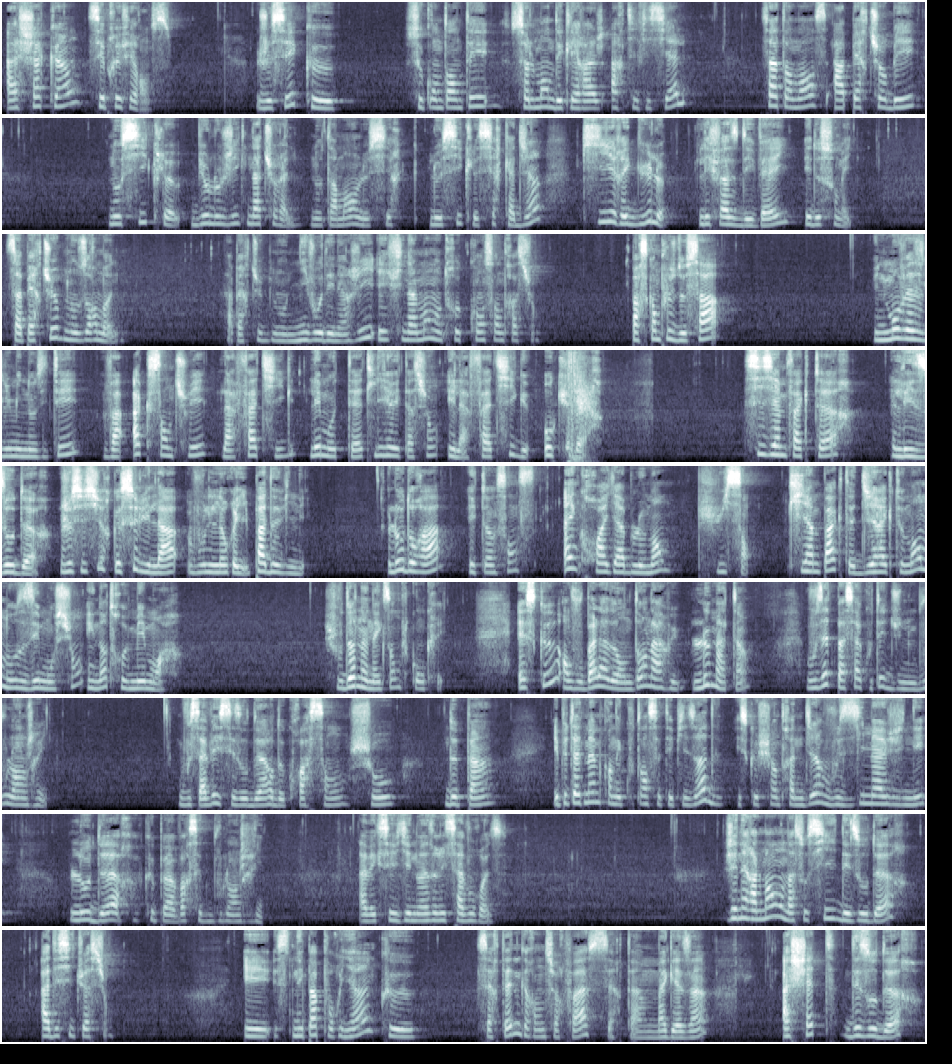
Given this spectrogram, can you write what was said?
À chacun ses préférences. Je sais que se contenter seulement d'éclairage artificiel, ça a tendance à perturber nos cycles biologiques naturels, notamment le, le cycle circadien qui régule les phases d'éveil et de sommeil ça perturbe nos hormones, ça perturbe nos niveaux d'énergie et finalement notre concentration. Parce qu'en plus de ça, une mauvaise luminosité va accentuer la fatigue, les maux de tête, l'irritation et la fatigue oculaire. Sixième facteur, les odeurs. Je suis sûre que celui-là, vous ne l'auriez pas deviné. L'odorat est un sens incroyablement puissant qui impacte directement nos émotions et notre mémoire. Je vous donne un exemple concret. Est-ce que, en vous baladant dans la rue le matin, vous êtes passé à côté d'une boulangerie? Vous savez, ces odeurs de croissant chaud, de pain, et peut-être même qu'en écoutant cet épisode, et ce que je suis en train de dire, vous imaginez l'odeur que peut avoir cette boulangerie, avec ses viennoiseries savoureuses? Généralement, on associe des odeurs à des situations. Et ce n'est pas pour rien que certaines grandes surfaces, certains magasins achètent des odeurs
